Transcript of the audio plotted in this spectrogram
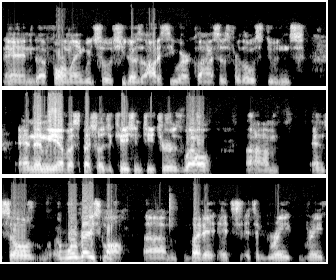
and a foreign language. So she does Odysseyware classes for those students. And then we have a special education teacher as well. Um, and so we're very small. Um, but it, it's it's a great great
